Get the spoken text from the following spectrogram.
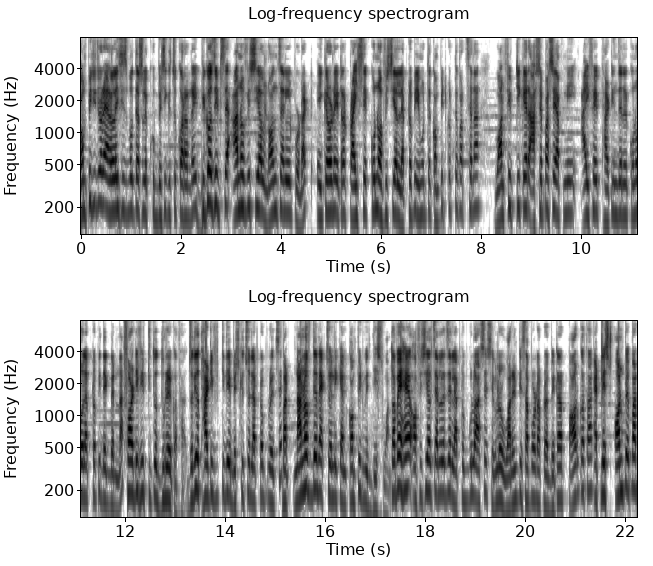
কম্পিটিটর অ্যানালাইসিস বলতে আসলে খুব বেশি কিছু করার নাই because it's a unofficial non channel product এই কারণে এটার প্রাইসে কোনো অফিসিয়াল ল্যাপটপে এই মুহূর্তে কম্পিট করতে পারছে না। ওয়ান ফিফটি কের আশেপাশে আপনি আই ফাইভ থার্টিন জেনের কোনো ল্যাপটপই দেখবেন না। ফর্টি ফিফটি তো দূরের কথা। যদিও থার্টি ফিফটি দিয়ে বেশ কিছু ল্যাপটপ রয়েছে but none of them actually can compete with this one তবে হ্যাঁ অফিসিয়াল চ্যানেলে যে ল্যাপটপগুলো আসে, সেগুলোর ওয়ারেন্টি সাপোর্ট আপনার বেটার পাওয়ার কথা অ্যাটলিস্ট অন পেপার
